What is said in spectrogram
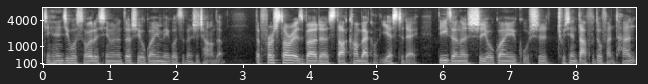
今天几乎所有的新闻呢都是有关于美国资本市场的。The first story is about a stock comeback yesterday. 第一则呢是有关于股市出现大幅度反弹。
